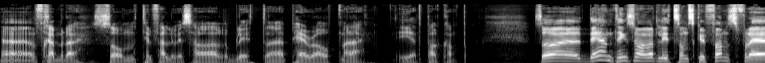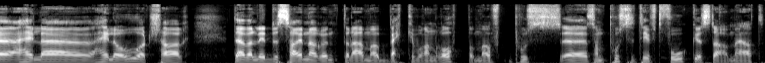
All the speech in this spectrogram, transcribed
eh, fremmede som tilfeldigvis har blitt eh, paira opp med det i et par kamper. Så eh, det er en ting som har vært litt sånn skuffende, for det hele, hele Overwatch har Det er veldig designa rundt det der med å backe hverandre opp, og med pos, eh, sånn positivt fokus da med at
